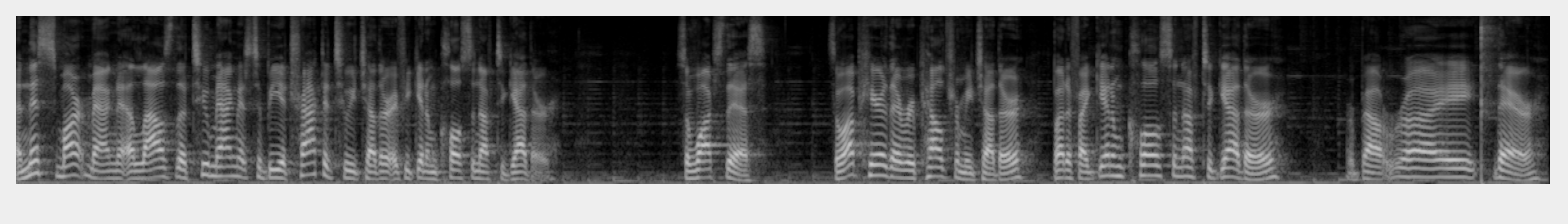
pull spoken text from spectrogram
And this smart magnet allows the two magnets to be attracted to each other if you get them close enough together. So watch this. So up here, they're repelled from each other, but if I get them close enough together, about right there,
